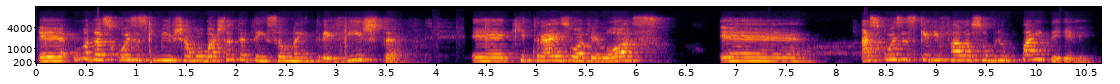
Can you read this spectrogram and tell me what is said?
É, uma das coisas que me chamou bastante atenção na entrevista é, que traz o Aveloz é as coisas que ele fala sobre o pai dele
